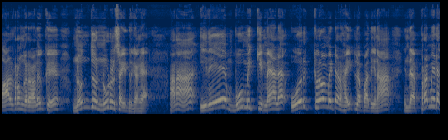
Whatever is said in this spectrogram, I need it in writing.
வாழ்கிறோங்கிற அளவுக்கு நொந்து நூடுல்ஸ் ஆகிட்டு இருக்காங்க. ஆனால் இதே பூமிக்கு மேலே ஒரு கிலோமீட்டர் ஹைட்டில் பார்த்தீங்கன்னா இந்த பிரமிடை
